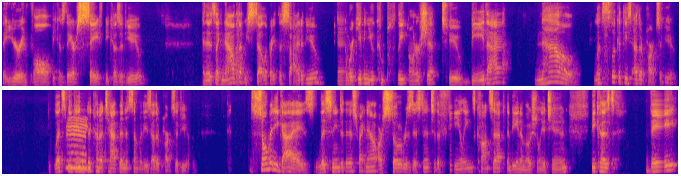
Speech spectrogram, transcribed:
that you're involved because they are safe because of you and then it's like now that we celebrate this side of you and we're giving you complete ownership to be that, now let's look at these other parts of you. Let's begin mm. to kind of tap into some of these other parts of you. So many guys listening to this right now are so resistant to the feelings concept and being emotionally attuned because they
